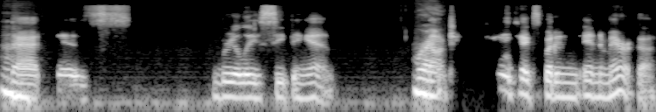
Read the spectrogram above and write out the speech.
mm-hmm. that is really seeping in. Right. Not politics, but in, in America.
